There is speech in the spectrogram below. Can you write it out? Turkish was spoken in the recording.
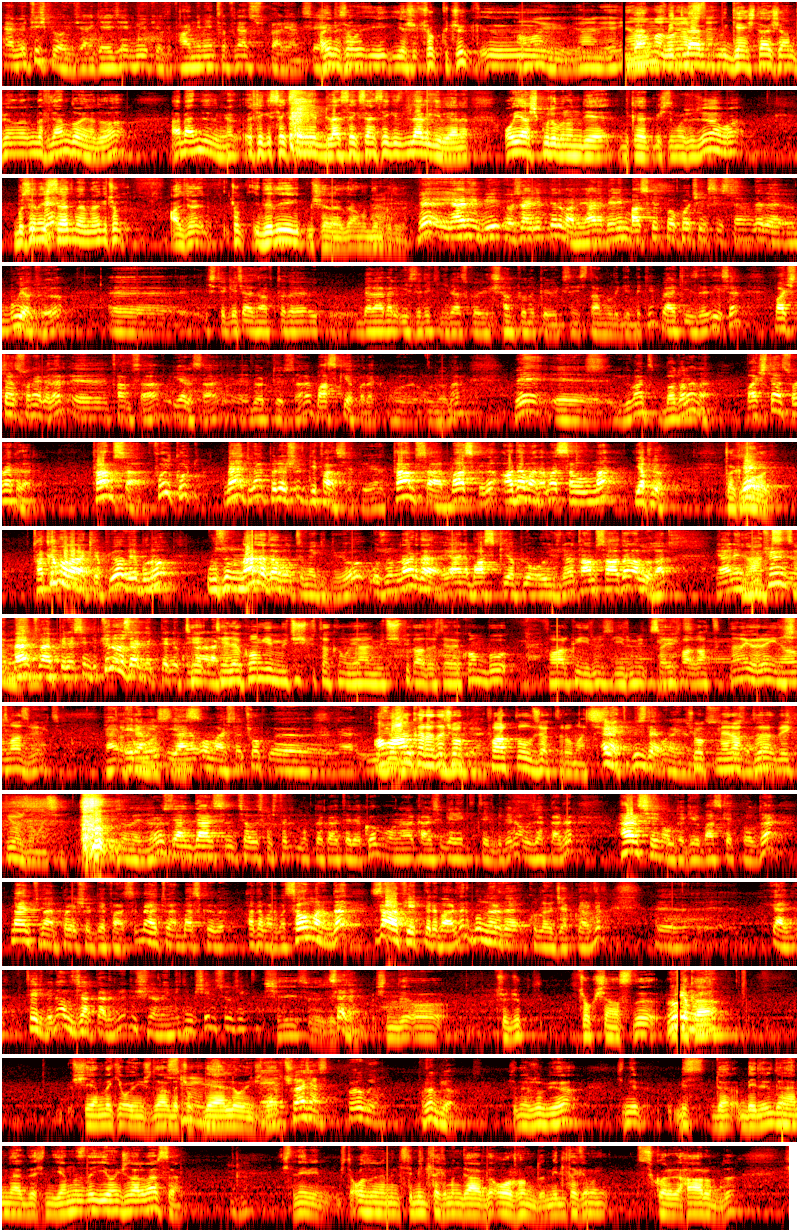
Yani müthiş bir oyuncu yani geleceğin büyük yıldız. Fundamental falan süper yani. Hayır Seyrettim mesela ben. o yaşı çok küçük. Ee, Ama yani ben inanılmaz o Ümitler yaşta. gençler şampiyonlarında falan da oynadı o. Ha ben dedim ya öteki 87'ler 88'liler gibi yani o yaş grubunun diye dikkat etmiştim o çocuğa ama bu sene hiç seyretmedim demek ki çok acayip çok ileriye gitmiş herhalde anladığım kadarıyla. Ve yani bir özellikleri var. Yani benim basketbol coaching sistemimde de bu yatıyor. Ee, işte geçen hafta da beraber izledik İlyas Kocaeli Şampiyonluk Görevlisi İstanbul Ligi'ndeki. Belki izlediysen baştan sona kadar e, tam saha, yarı saha, e, dört dört saha baskı yaparak oynuyorlar. Ve e, Juventus Badalona baştan sona kadar tam saha, full court, man pressure defense yapıyor. Yani tam saha baskılı adam adama savunma yapıyor. Takım Ve olarak. takım olarak yapıyor ve bunu uzunlar da double team'e gidiyor. Uzunlar da yani baskı yapıyor oyunculara. Tam sağdan alıyorlar. Yani Yani bütün tabii. man to man press'in bütün özelliklerini Te- kullanarak. Telekom gibi müthiş bir takımı yani müthiş bir kadro Telekom bu farkı 20 20 sayı fark attıklarına göre inanılmaz bir yani takım Elam'ın olması yani lazım. o maçta çok e, yani Ama üzüldü- Ankara'da çok yani. farklı olacaktır o maç. Evet biz de ona inanıyoruz. Çok Biz ona bekliyoruz o maçı. Biz ona inanıyoruz. Yani dersini çalışmıştır mutlaka Telekom. Ona karşı gerekli tedbirleri alacaklardır. Her şeyin olduğu gibi basketbolda man to man pressure defansı, man to man baskılı adam adama savunmanın da zafiyetleri vardır. Bunları da kullanacaklardır. Ee, yani tedbirini alacaklardır diye düşünüyorum. Engin'cim bir şey mi söyleyecektin? Şeyi söyleyecektim. Söyle. Şimdi o çocuk çok şanslı. Rubio muydu? şey yanındaki oyuncular da çok neydi? değerli oyuncular. Ee, şu ajans Rubio. Rubio. Şimdi Rubio, şimdi biz dö- belirli dönemlerde şimdi yanınızda iyi oyuncular varsa işte ne bileyim işte o dönemin işte milli takımın gardı Orhun'du, milli takımın skoreri Harun'du.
